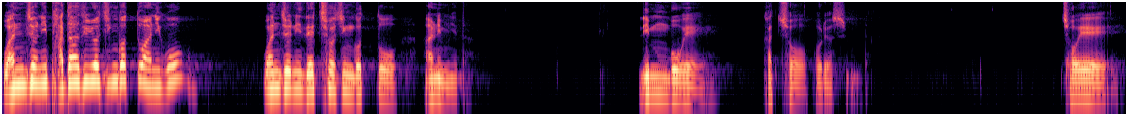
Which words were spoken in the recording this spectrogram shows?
완전히 받아들여진 것도 아니고 완전히 내쳐진 것도 아닙니다. 림보에 갇혀 버렸습니다. 저의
